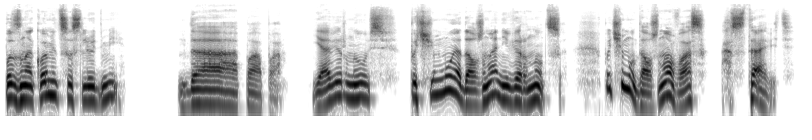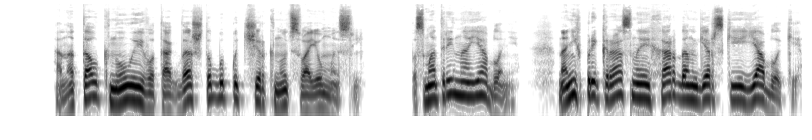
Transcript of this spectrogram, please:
познакомиться с людьми. Да, папа, я вернусь. Почему я должна не вернуться? Почему должна вас оставить? Она толкнула его тогда, чтобы подчеркнуть свою мысль. Посмотри на яблони. На них прекрасные хардангерские яблоки,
